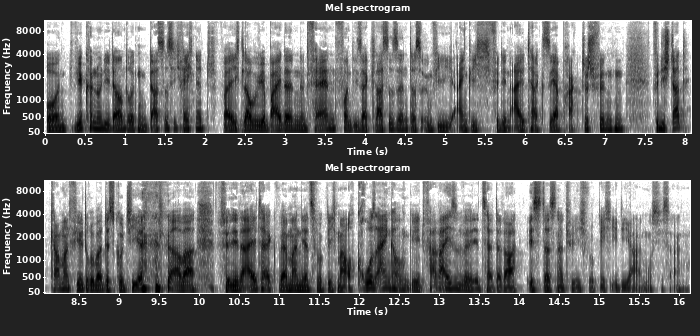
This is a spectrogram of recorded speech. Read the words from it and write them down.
Und wir können nur die Daumen drücken, dass es sich rechnet, weil ich glaube, wir beide ein Fan von dieser Klasse sind, das irgendwie eigentlich für den Alltag sehr praktisch finden. Für die Stadt kann man viel drüber diskutieren, aber für den Alltag, wenn man jetzt wirklich mal auch groß einkaufen geht, verreisen will etc., ist das natürlich wirklich ideal, muss ich sagen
